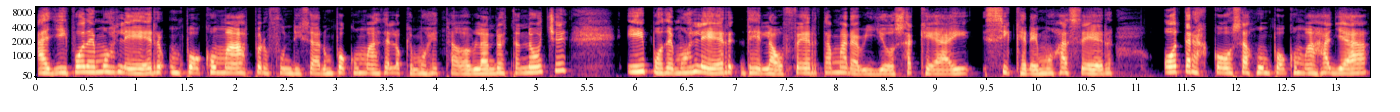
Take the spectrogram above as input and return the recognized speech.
Allí podemos leer un poco más, profundizar un poco más de lo que hemos estado hablando esta noche y podemos leer de la oferta maravillosa que hay si queremos hacer otras cosas un poco más allá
